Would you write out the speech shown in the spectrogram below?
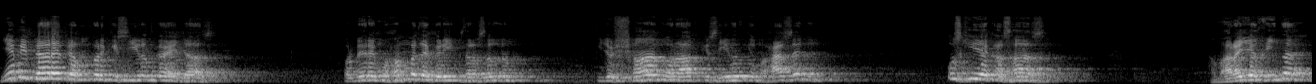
یہ بھی پیارے پیغمبر کی سیرت کا اعجاز ہے۔ اور میرے محمد کریم صلی اللہ علیہ وسلم کی جو شان اور آپ کی سیرت کے محاسن ہیں، اس کی ایک اساس ہے۔ ہمارا یہ عقیدہ ہے،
